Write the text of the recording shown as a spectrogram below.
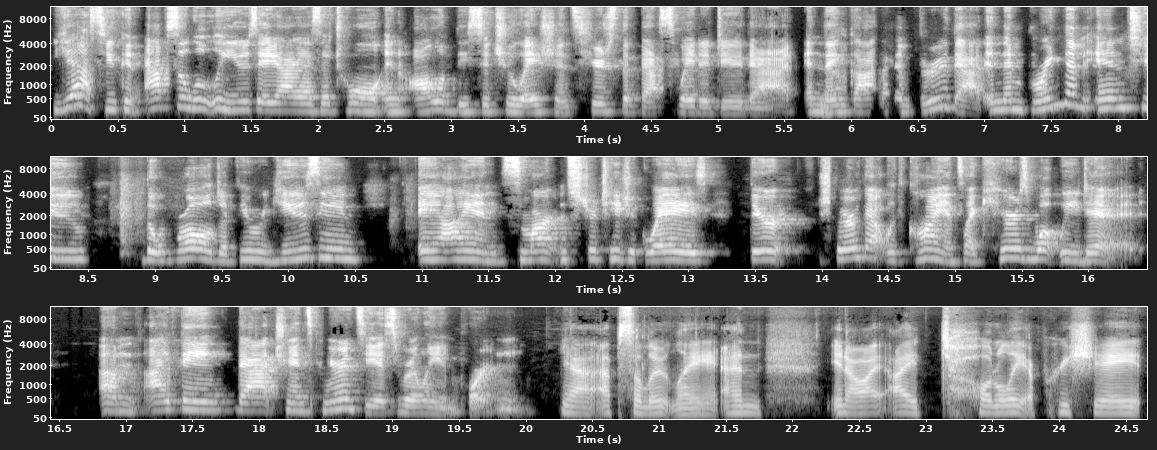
yes, you can absolutely use AI as a tool in all of these situations. Here's the best way to do that. And yeah. then guide them through that. And then bring them into the world. If you were using AI in smart and strategic ways, they're share that with clients. Like, here's what we did. Um, I think that transparency is really important. Yeah, absolutely. And, you know, I, I totally appreciate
